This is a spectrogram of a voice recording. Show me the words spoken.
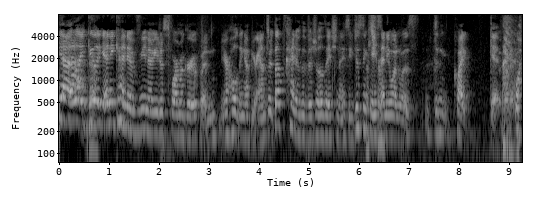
Yeah, like Yeah. like any kind of you know you just form a group and you're holding up your answer. That's kind of the visualization I see, just in That's case true. anyone was didn't quite get what it was.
